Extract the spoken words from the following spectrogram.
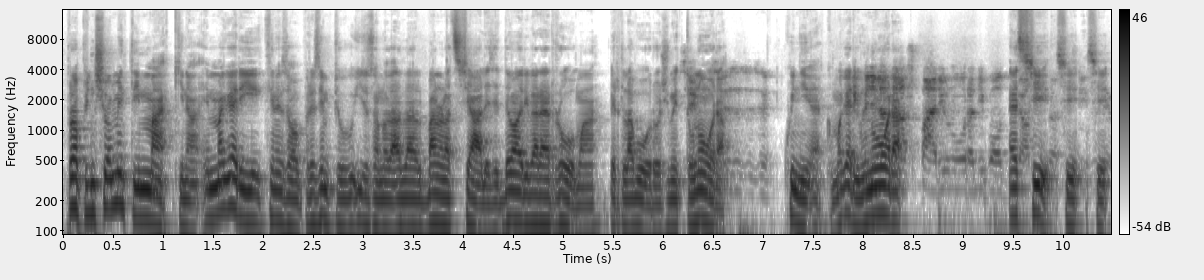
però principalmente in macchina. E magari, che ne so, per esempio, io sono da, da Albano Laziale, se devo arrivare a Roma per lavoro ci metto sì, un'ora. Sì, sì, quindi ecco, magari quindi un'ora... spari un'ora di podcast. Eh sì, sì, sì.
